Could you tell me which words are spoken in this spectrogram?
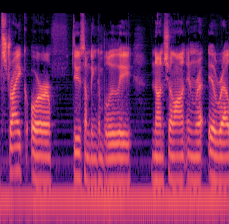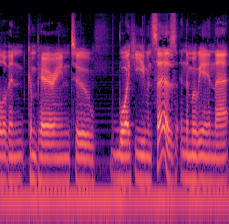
strike or do something completely nonchalant and re- irrelevant comparing to what he even says in the movie in that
